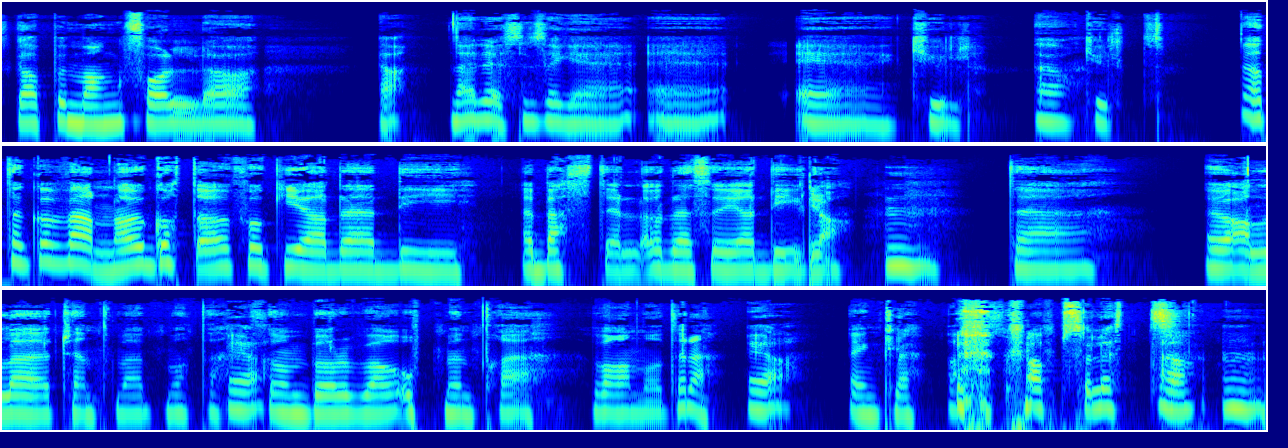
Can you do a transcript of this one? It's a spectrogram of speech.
skape mangfold og Ja. Nei, det syns jeg er, er, er kul. Ja. kult. Jeg tenker verden har jo godt av at folk gjør det de er best til, og det som gjør de glad. Mm. Det er jo alle kjent med, på en måte. Ja. Så man burde bare oppmuntre hverandre til det, Ja, egentlig. abs- absolutt. Ja. Mm.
